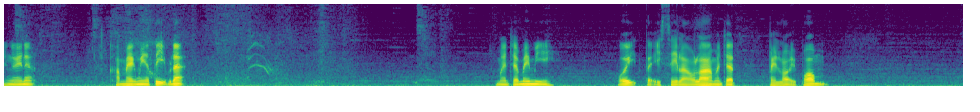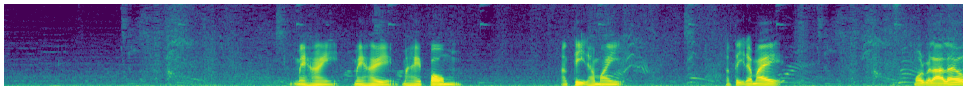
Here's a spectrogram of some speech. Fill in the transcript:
ยังไงเนี่ยคำแหงมีอติปะเนี่ย มือนจะไม่มีเฮ้ย แต่อิเซราล่ามันจะไปลอยป้อม ไม่ให้ ไม่ให้ ไม่ให้ป้อม อันติทำไม อันติทำไม หมดเวลาแล้ว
